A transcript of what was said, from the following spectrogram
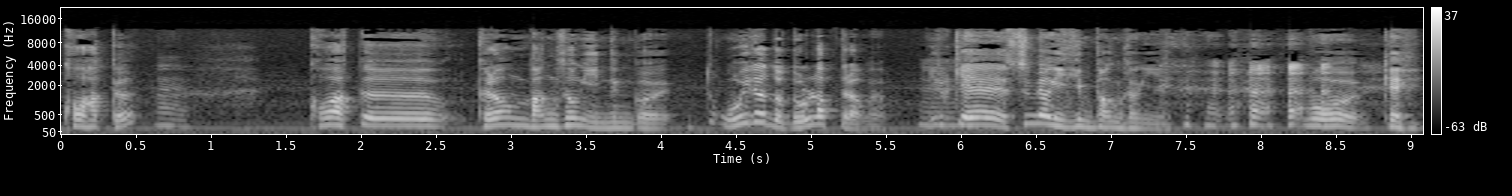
코하크? 음. 고학금 그런 방송이 있는 거 오히려 더 놀랍더라고요. 음. 이렇게 수명 이긴 방송이 뭐 이렇게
